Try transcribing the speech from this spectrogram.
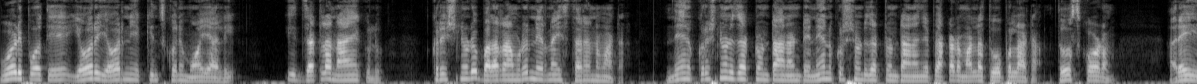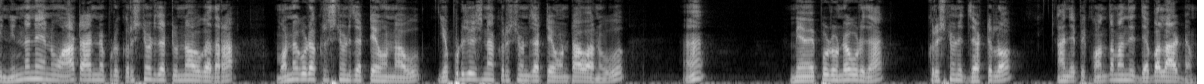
ఓడిపోతే ఎవరు ఎవరిని ఎక్కించుకొని మోయాలి? ఈ జట్ల నాయకులు. కృష్ణుడు బలరాముడు నిర్ణయిస్తారన్నమాట. నేను కృష్ణుడి జట్టు ఉంటానంటే నేను కృష్ణుడు జట్టు ఉంటానని చెప్పి అక్కడ మళ్ళీ తోపులాట తోసుకోవడం. అరే నిన్న నేను ఆట ఆడినప్పుడు కృష్ణుడి జట్టు ఉన్నావు కదరా? మొన్న కూడా కృష్ణుడి జట్టే ఉన్నావు. ఎప్పుడు చూసినా కృష్ణుడి జట్టే ఉంటావా నువ్వు? మేము ఎప్పుడు ఉండకూడదా? కృష్ణుని జట్టులో? అని చెప్పి కొంతమంది దెబ్బలాడడం.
